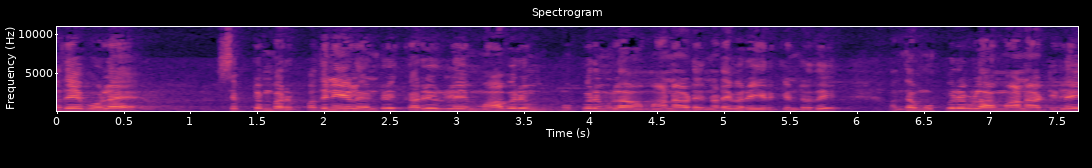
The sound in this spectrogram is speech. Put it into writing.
அதே போல் செப்டம்பர் பதினேழு அன்று கரூரிலே மாபெரும் முப்பெரும் விழா மாநாடு நடைபெற இருக்கின்றது. அந்த முப்பெரும் விழா மாநாட்டிலே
